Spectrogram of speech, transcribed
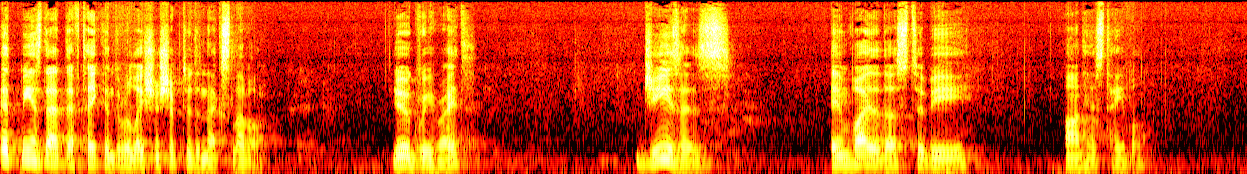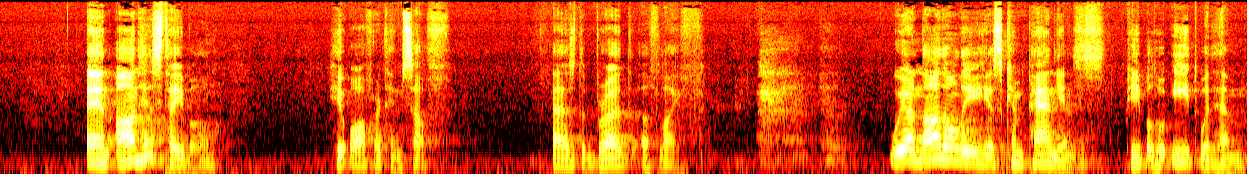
it means that they've taken the relationship to the next level. You agree, right? Jesus invited us to be on his table. And on his table, he offered himself as the bread of life. We are not only his companions, people who eat with him,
